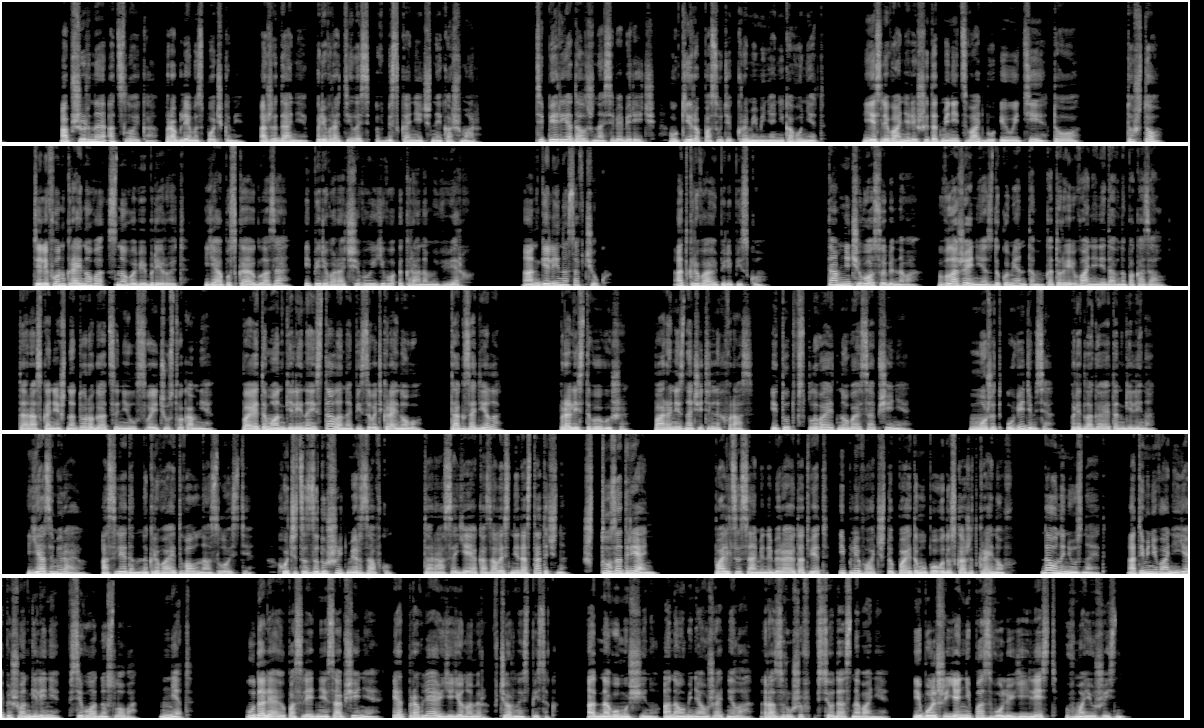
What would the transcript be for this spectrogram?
Обширная отслойка, проблемы с почками, ожидание превратилось в бесконечный кошмар. Теперь я должна себя беречь. У Кира, по сути, кроме меня никого нет. Если Ваня решит отменить свадьбу и уйти, то... То что? Телефон Крайнова снова вибрирует. Я опускаю глаза и переворачиваю его экраном вверх. Ангелина Савчук. Открываю переписку. Там ничего особенного. Вложение с документом, который Ваня недавно показал. Тарас, конечно, дорого оценил свои чувства ко мне. Поэтому Ангелина и стала написывать Крайнову. Так задело? Пролистываю выше. Пара незначительных фраз. И тут всплывает новое сообщение. «Может, увидимся?» — предлагает Ангелина. Я замираю, а следом накрывает волна злости. Хочется задушить мерзавку. Тараса ей оказалось недостаточно? Что за дрянь? Пальцы сами набирают ответ, и плевать, что по этому поводу скажет Крайнов. Да он и не узнает. От имени Вани я пишу Ангелине всего одно слово. «Нет». Удаляю последние сообщения и отправляю ее номер в черный список. Одного мужчину она у меня уже отняла, разрушив все до основания. И больше я не позволю ей лезть в мою жизнь.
